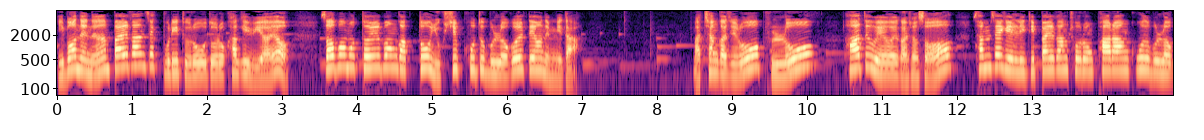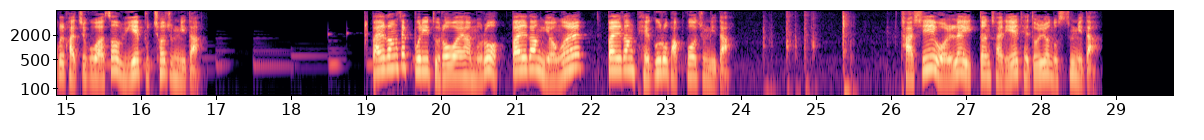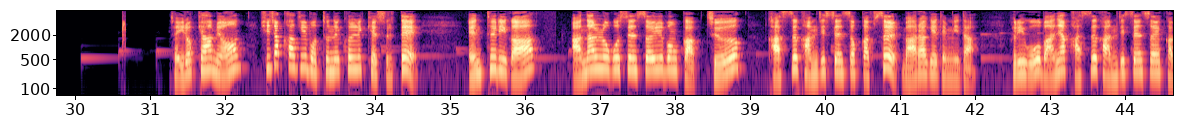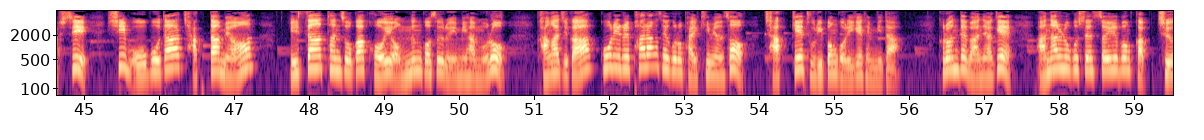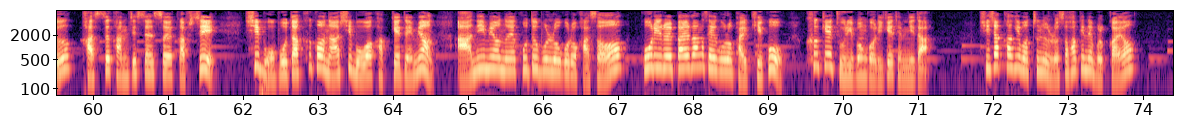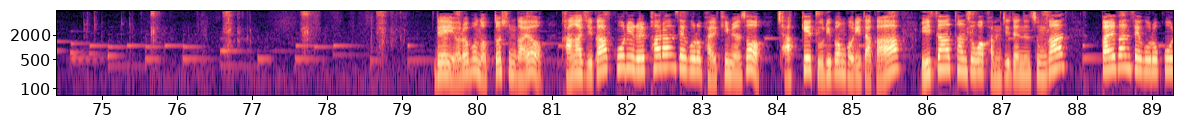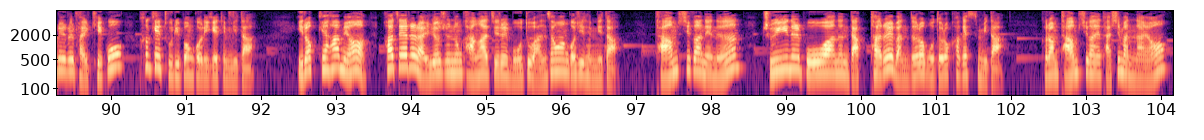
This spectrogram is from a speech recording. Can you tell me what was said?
이번에는 빨간색 불이 들어오도록 하기 위하여 서버 모터 1번 각도 60 코드 블록을 떼어냅니다. 마찬가지로 블록 하드웨어에 가셔서 삼색 LED 빨강, 초록, 파랑 코드 블록을 가지고 와서 위에 붙여줍니다. 빨강색 불이 들어와야 하므로 빨강 0을 빨강 100으로 바꾸어 줍니다. 다시 원래 있던 자리에 되돌려 놓습니다. 자, 이렇게 하면 시작하기 버튼을 클릭했을 때 엔트리가 아날로그 센서 1번 값, 즉 가스 감지 센서 값을 말하게 됩니다. 그리고 만약 가스 감지 센서의 값이 15보다 작다면 일산화탄소가 거의 없는 것을 의미하므로 강아지가 꼬리를 파랑색으로 밝히면서 작게 두리번거리게 됩니다. 그런데 만약에 아날로그 센서 1번 값, 즉 가스 감지 센서의 값이 15보다 크거나 15와 같게 되면 아니면의 코드 블록으로 가서 꼬리를 빨강색으로 밝히고 크게 두리번거리게 됩니다. 시작하기 버튼을 눌러서 확인해 볼까요? 네, 여러분 어떠신가요? 강아지가 꼬리를 파란색으로 밝히면서 작게 두리번거리다가 일산화탄소가 감지되는 순간 빨간색으로 꼬리를 밝히고 크게 두리번거리게 됩니다. 이렇게 하면 화제를 알려주는 강아지를 모두 완성한 것이 됩니다. 다음 시간에는 주인을 보호하는 낙타를 만들어 보도록 하겠습니다. 그럼 다음 시간에 다시 만나요.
